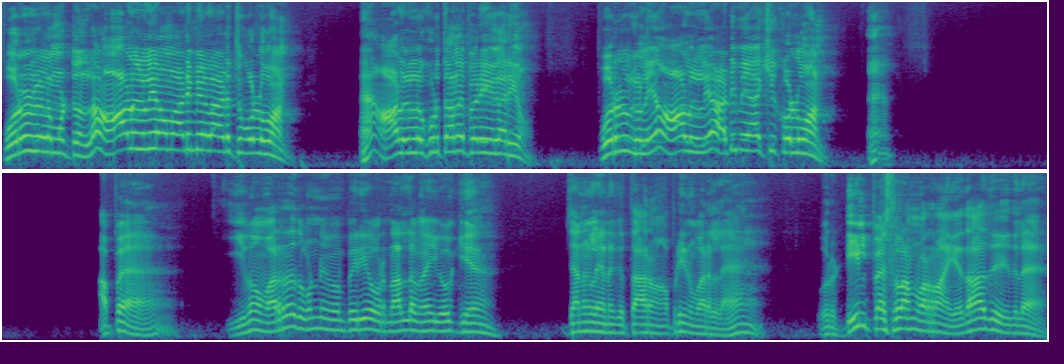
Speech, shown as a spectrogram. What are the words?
பொருள்களை மட்டும் இல்லை ஆளுகளையும் அவன் அடிமைகளாக எடுத்துக்கொள்ளுவான். ஆளுகளை கொடுத்தானே பெரிய காரியம். பொருள்களையும் ஆளுகளையும் அடிமையாக்கி கொள்ளுவான். அஹ். அப்ப இவன் வர்றது ஒன்று இவன் பெரிய ஒரு நல்லவன் யோக்கியன் ஜனங்களை எனக்கு தாரோம் அப்படின்னு வரல. ஒரு டீல் பேசலான்னு வர்றான். ஏதாவது இதில்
